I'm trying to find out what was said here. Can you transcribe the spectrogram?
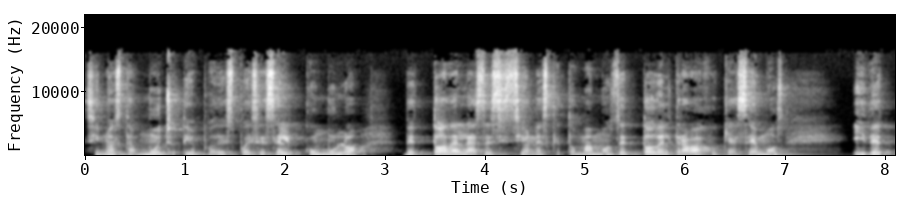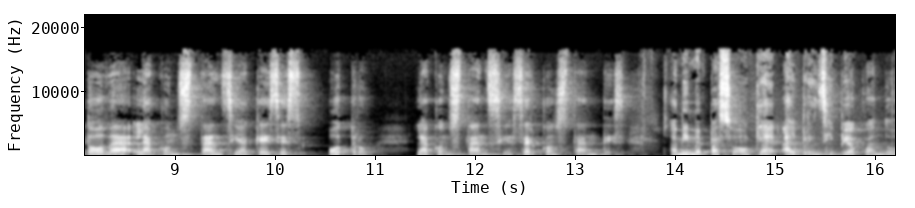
sino hasta mucho tiempo después. Es el cúmulo de todas las decisiones que tomamos, de todo el trabajo que hacemos y de toda la constancia, que ese es otro, la constancia, ser constantes. A mí me pasó que al principio cuando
